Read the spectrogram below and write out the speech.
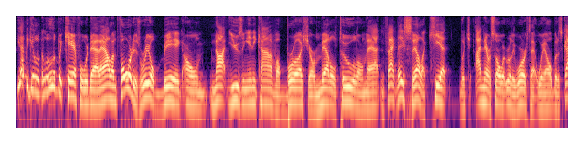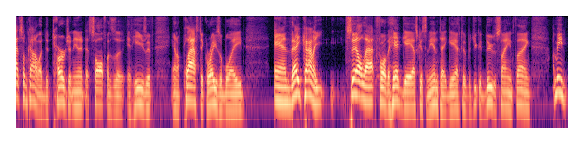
You got to be a little, a little bit careful with that, Alan. Ford is real big on not using any kind of a brush or metal tool on that. In fact, they sell a kit, which I never saw it really works that well, but it's got some kind of a detergent in it that softens the adhesive and a plastic razor blade. And they kind of sell that for the head gaskets and intake gaskets, but you could do the same thing. I mean,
